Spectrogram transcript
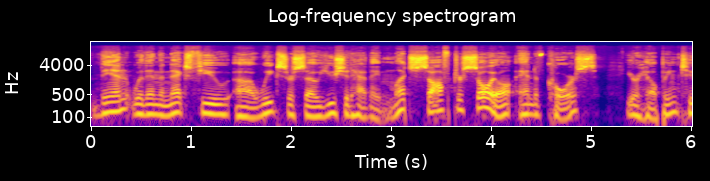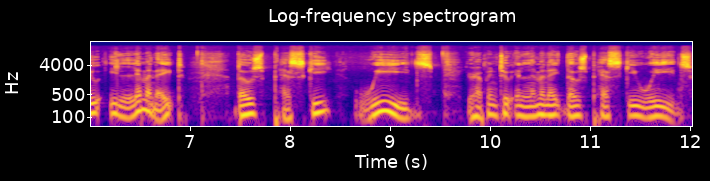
Then, within the next few uh, weeks or so, you should have a much softer soil, and of course, you're helping to eliminate those pesky weeds. You're helping to eliminate those pesky weeds.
